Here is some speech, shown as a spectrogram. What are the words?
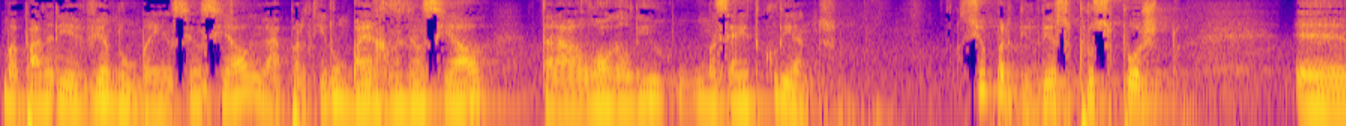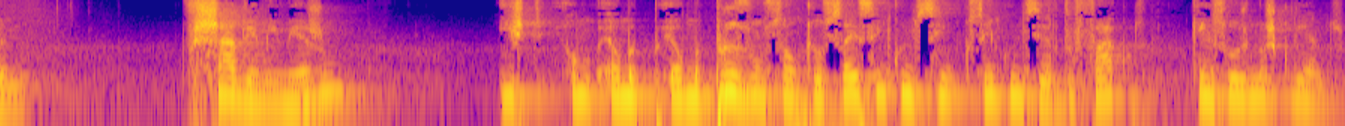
uma padaria vende um bem essencial e, a partir de um bairro residencial, terá logo ali uma série de clientes. Se eu partir desse pressuposto eh, fechado em mim mesmo, isto é uma, é uma presunção que eu sei sem conhecer, sem conhecer de facto quem são os meus clientes.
